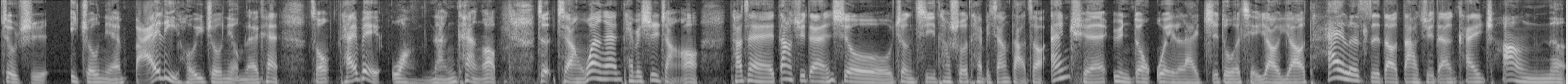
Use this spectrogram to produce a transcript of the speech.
就职。一周年，百里侯一周年，我们来看，从台北往南看啊，这蒋万安台北市长啊，他在大巨蛋秀政绩，他说台北将打造安全运动未来之都，而且要邀泰勒斯到大巨蛋开唱呢。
